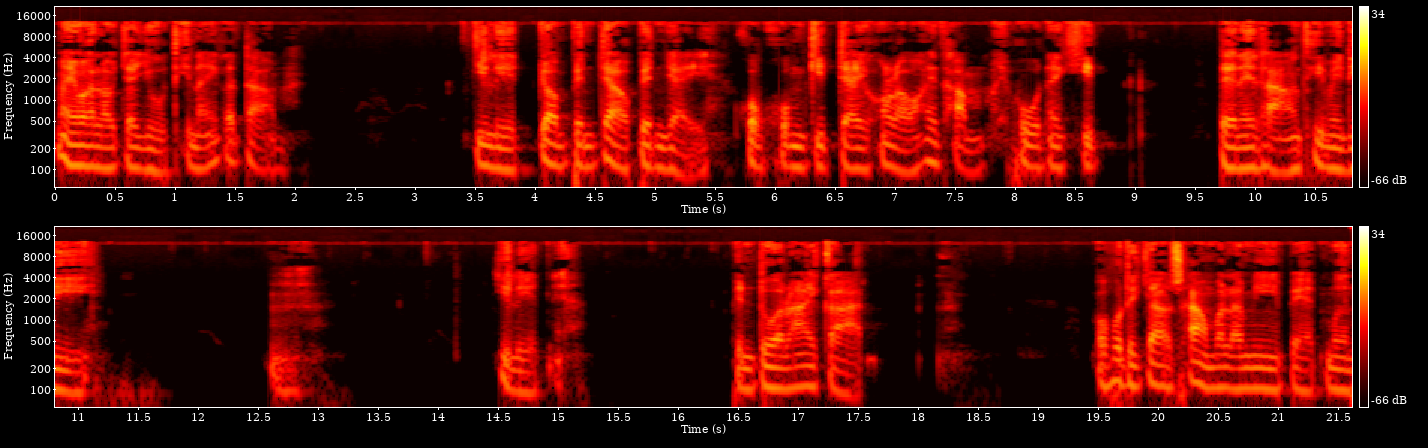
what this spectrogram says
ไม่ว่าเราจะอยู่ที่ไหนก็ตาม กิเลสยอมเป็นเจ้าเป็นใหญ่ ควบคุมจิตใจของเราให้ทำให้พูดให้คิด แต่ในทางที่ไม่ดีกิเลสเนี่ย เป็นตัวร้ายกาจพระพุทธเจ้าสร้างบารมีแปดหมื่น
